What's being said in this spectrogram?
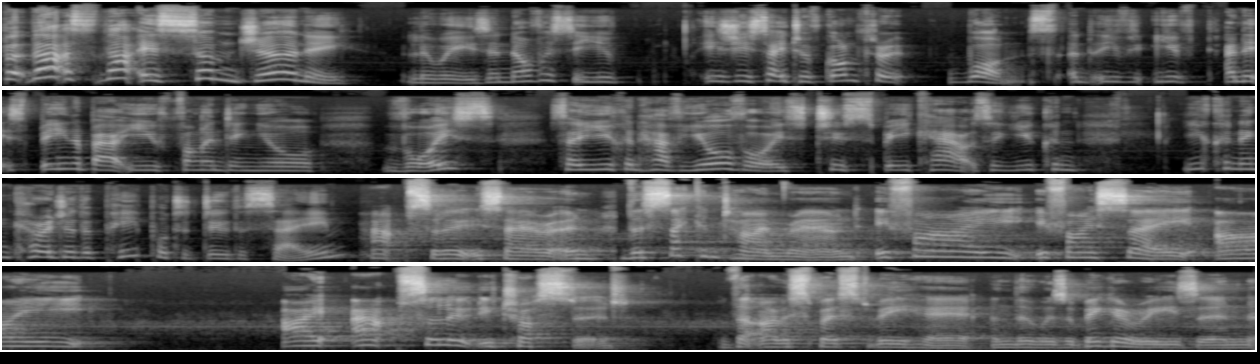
But that's that is some journey louise. And obviously you've as you say to have gone through it once and you've, you've and it's been about you finding your voice. So you can have your voice to speak out. So you can you can encourage other people to do the same. Absolutely, Sarah. And the second time round, if I if I say I I absolutely trusted that I was supposed to be here and there was a bigger reason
